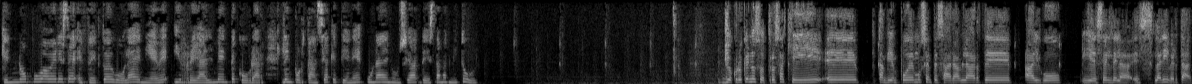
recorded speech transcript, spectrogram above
que no pudo haber ese efecto de bola de nieve y realmente cobrar la importancia que tiene una denuncia de esta magnitud? Yo creo que nosotros aquí eh, también podemos empezar a hablar de algo y es el de la, es la libertad.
